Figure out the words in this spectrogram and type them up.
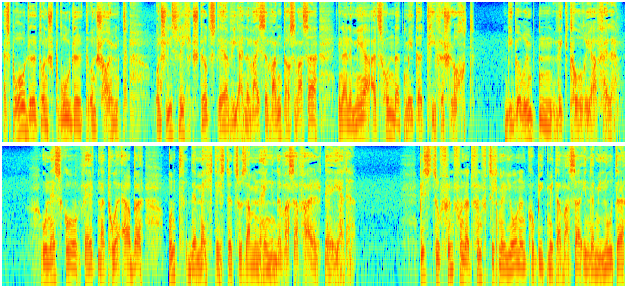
Es brodelt und sprudelt und schäumt, und schließlich stürzt er wie eine weiße Wand aus Wasser in eine mehr als hundert Meter tiefe Schlucht. Die berühmten Victoria-Fälle. UNESCO-Weltnaturerbe und der mächtigste zusammenhängende Wasserfall der Erde. Bis zu 550 Millionen Kubikmeter Wasser in der Minute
